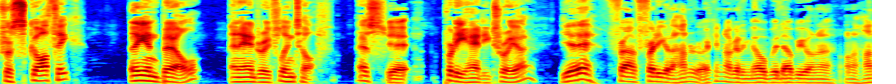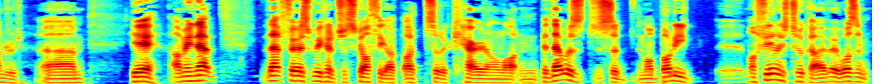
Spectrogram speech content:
Trescothick, Ian Bell, and Andrew Flintoff. That's yeah, pretty handy trio. Yeah, Freddie got 100, I reckon. I got him LBW on a on 100. Um, yeah, I mean, that that first week at Trescothick, I, I, sort of carried on a lot. and But that was just a, my body, uh, my feelings took over. It wasn't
